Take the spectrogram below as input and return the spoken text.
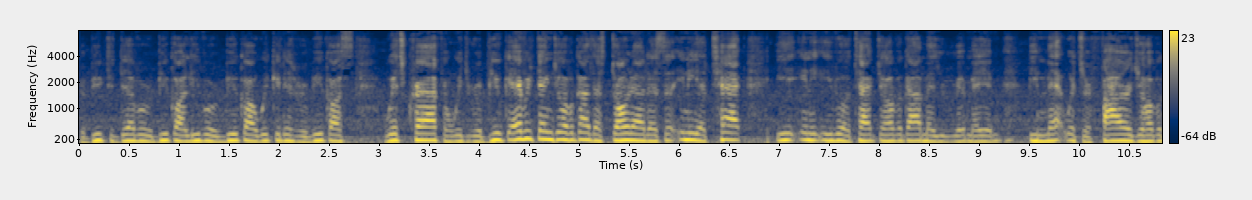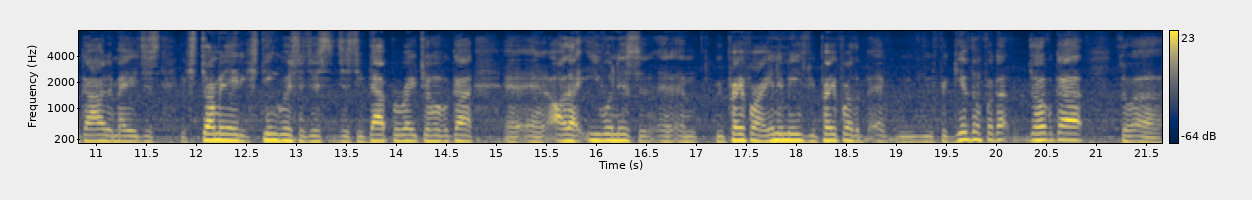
Rebuke the devil, rebuke all evil, rebuke all wickedness, rebuke all witchcraft, and we rebuke everything, Jehovah God, that's thrown at us. Any attack, any evil attack, Jehovah God, may may it be met with your fire, Jehovah God, and may it just exterminate, extinguish, and just just evaporate, Jehovah God, and, and all that evilness. And, and, and, we pray for our enemies. We pray for the we, forgive them for God, Jehovah God. So. uh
